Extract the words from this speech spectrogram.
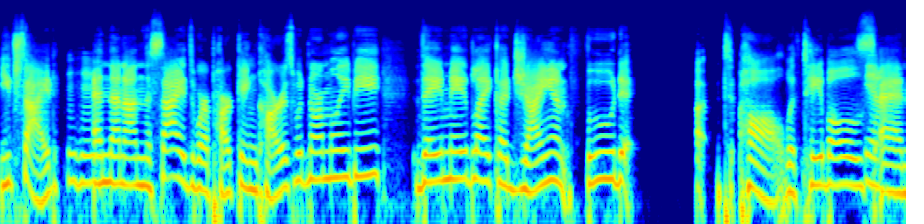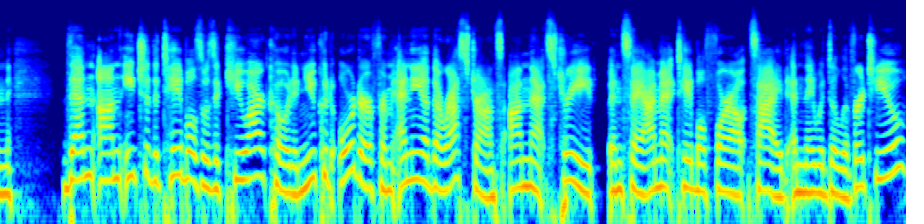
each side. Mm-hmm. And then on the sides where parking cars would normally be, they made like a giant food uh, t- hall with tables Yeah. and then on each of the tables was a QR code, and you could order from any of the restaurants on that street and say, I'm at table four outside, and they would deliver to you.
